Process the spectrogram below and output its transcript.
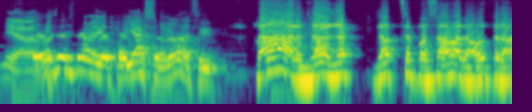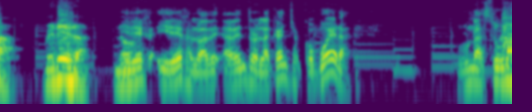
Mira, Pero eso está medio payaso, ¿no? Así. Claro, ya, ya, ya se pasaba a la otra vereda. Y, déjalo adentro de la cancha, como era. Una zurda.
